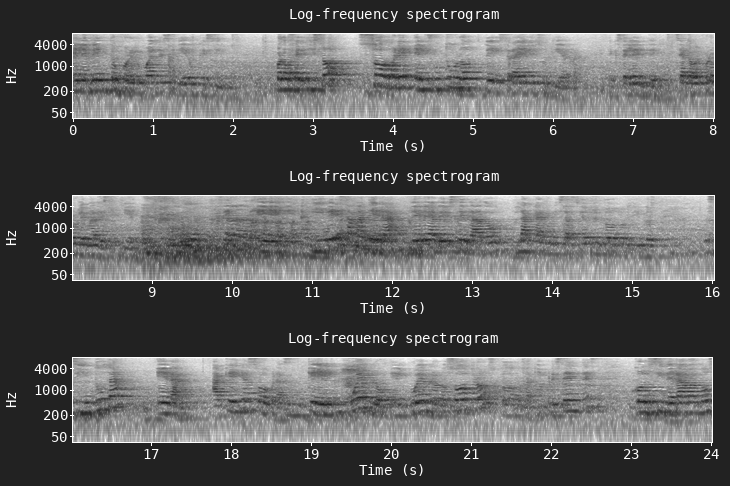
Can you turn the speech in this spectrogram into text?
elemento por el cual decidieron que sí. Profetizó sobre el futuro de Israel y su tierra. Excelente, se acabó el problema de Ezequiel. Sí, eh, y de esa manera debe haberse dado la canonización de todos los libros. Sin duda eran aquellas obras que el pueblo, el pueblo, nosotros, todos aquí presentes, considerábamos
